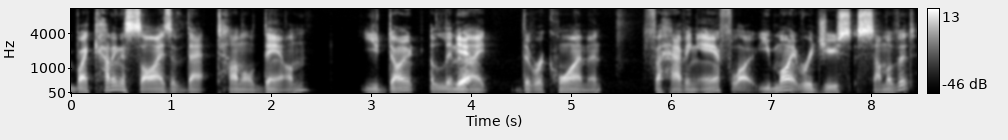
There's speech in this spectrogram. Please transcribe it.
by cutting the size of that tunnel down, you don't eliminate the requirement for having airflow. You might reduce some of it,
